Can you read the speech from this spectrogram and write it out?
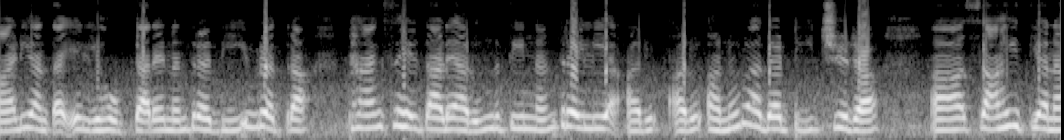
ಮಾಡಿ ಅಂತ ಹೇಳಿ ಹೋಗ್ತಾರೆ. ನಂತರ ದೇವ್ರ ಹತ್ರ ಥ್ಯಾಂಕ್ಸ್ ಹೇಳ್ತಾಳೆ ಅರುಂಧತಿ. ನಂತರ ಇಲ್ಲಿ ಅರು ಅರು ಅನುರಾಧ ಟೀಚರ ಸಾಹಿತ್ಯನ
